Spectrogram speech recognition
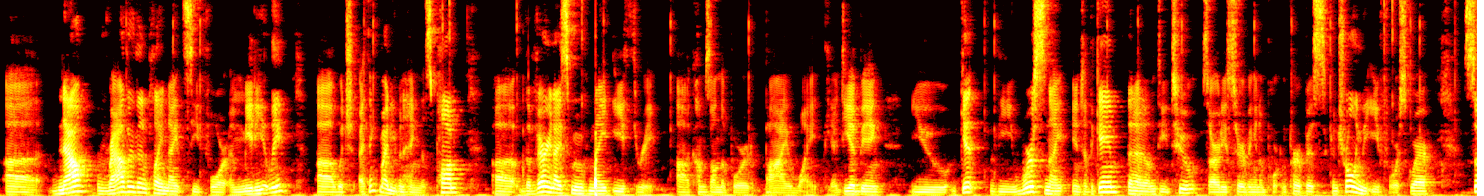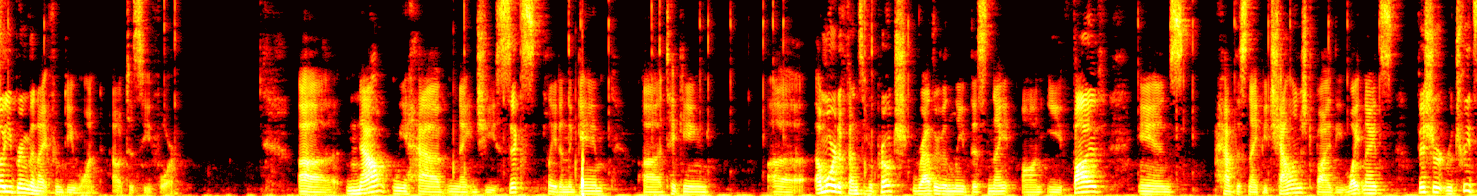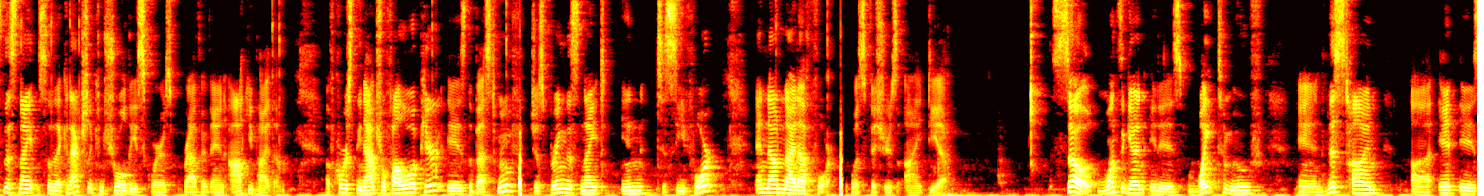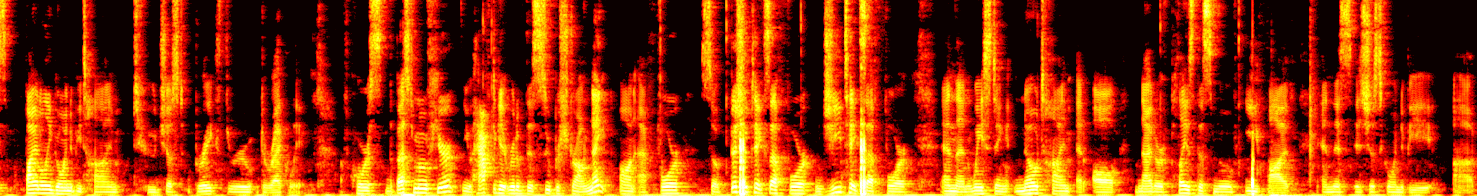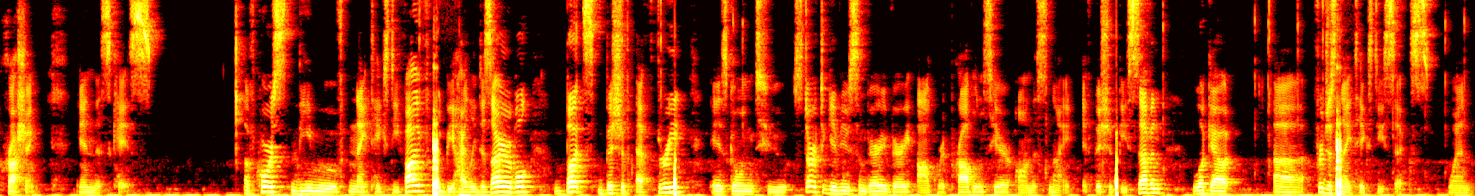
Uh, now, rather than play knight c4 immediately, uh, which I think might even hang this pawn, uh, the very nice move knight e3 uh, comes on the board by white. The idea being you get the worst knight into the game, the knight on d2 is already serving an important purpose, controlling the e4 square, so you bring the knight from d1 out to c4. Uh, now we have knight g6 played in the game, uh, taking uh, a more defensive approach rather than leave this knight on e5 and have this knight be challenged by the white knights. Fischer retreats this knight so that it can actually control these squares rather than occupy them. Of course, the natural follow-up here is the best move. Just bring this knight in to c4, and now knight f4 was Fischer's idea. So, once again, it is white to move, and this time uh, it is finally going to be time to just break through directly. Of course, the best move here, you have to get rid of this super strong knight on f4. So bishop takes f4, g takes f4, and then wasting no time at all, Najdorf plays this move, e5, and this is just going to be uh, crushing in this case. Of course, the move knight takes d5 would be highly desirable, but bishop f3 is going to start to give you some very, very awkward problems here on this knight. If bishop b7, look out uh, for just knight takes d6, when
